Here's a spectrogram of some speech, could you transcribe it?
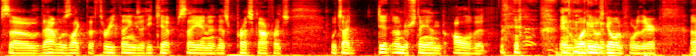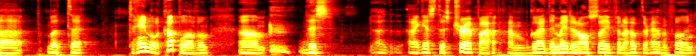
So that was like the three things that he kept saying in his press conference, which I didn't understand all of it and what he was going for there. Uh, but to, to, handle a couple of them, um, this uh, I guess this trip, I, am glad they made it all safe, and I hope they're having fun.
